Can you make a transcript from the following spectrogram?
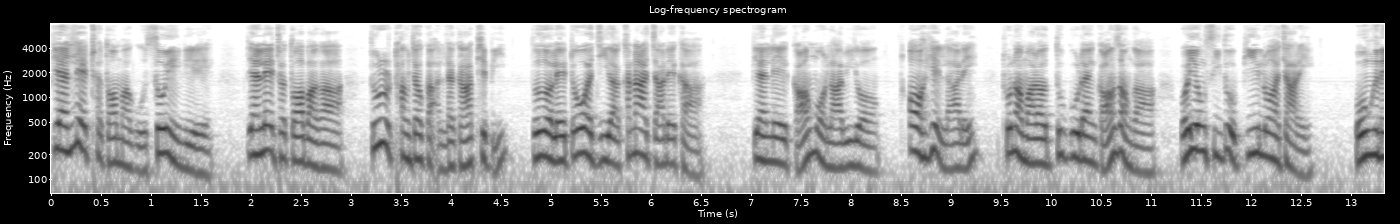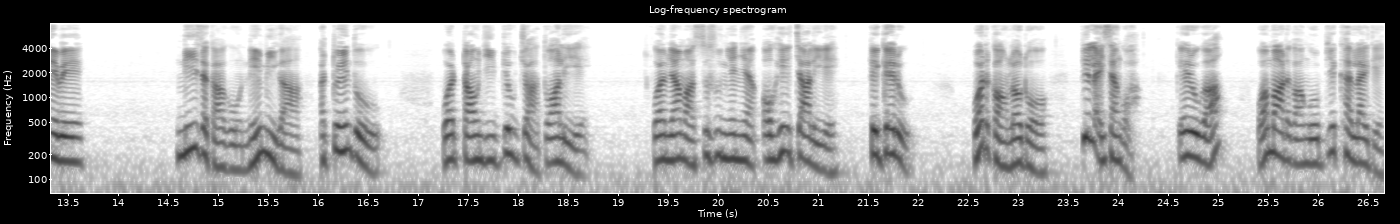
ပြန်လှည့်ထွက်သွားမှကိုစိုးရိမ်နေတယ်ပြန်လှည့်ထွက်သွားပါကသူတို့ထောင်ချောက်ကအလကားဖြစ်ပြီးသို့တော်လည်းတောဝက်ကြီးကခဏကြာတဲ့အခါပြန်လေခေါင်းပေါ်လာပြီးတော့အော်ဟစ်လာတယ်ထို့နောက်မှာတော့သူကိုယ်တိုင်ခေါင်းဆောင်ကဝေယုံစီတို့ပြေးလွှားကြတယ်ဘုံကနေပဲ နီးစကားကိုနင်းမိကအတွင်းသို့ဝက်တောင်ကြီးပြုတ်ကျသွားလေရဲ့ဝက်များမှာစူးစူးညံ့ညံ့အော်ဟစ်ကြလေတယ်ဟေးကဲတို့ဝက်တကောင်လောက်တော့ပြစ်လိုက်စမ်းကွာကဲတို့ကဝမ်းမာတကောင်ကိုပြစ်ခတ်လိုက်တယ်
